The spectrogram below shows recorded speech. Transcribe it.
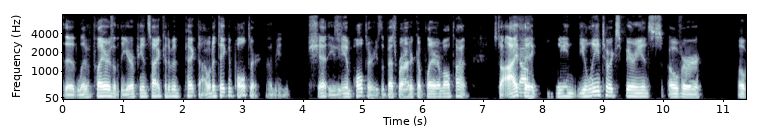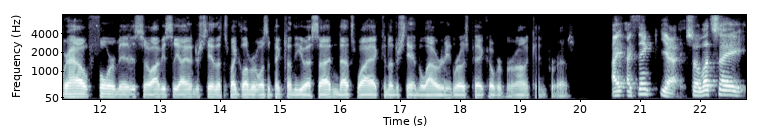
the LIV players on the European side could have been picked, I would have taken Poulter. I mean, shit, he's Ian Poulter. He's the best Ryder Cup player of all time. So I yeah. think you lean, you lean to experience over over how form is. So obviously, I understand that's why Glover wasn't picked on the U.S. side, and that's why I can understand the Lowry and Rose pick over Meronk and Perez. I, I think yeah. So let's say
